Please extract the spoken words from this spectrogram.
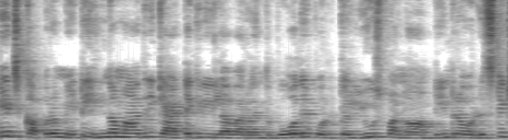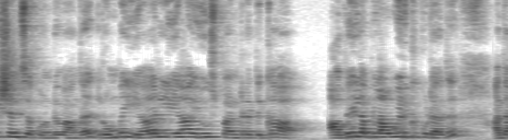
ஏஜ்க்கு அப்புறமேட்டு இந்த மாதிரி கேட்டகரியில் வர இந்த போதைப் பொருட்கள் யூஸ் பண்ணலாம் அப்படின்ற ஒரு ரெஸ்ட்ரிக்ஷன்ஸை கொண்டு வாங்க. ரொம்ப ஏர்லியாக யூஸ் பண்ணுறதுக்கு அவைலபிளாகவும் இருக்கக்கூடாது. அதை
